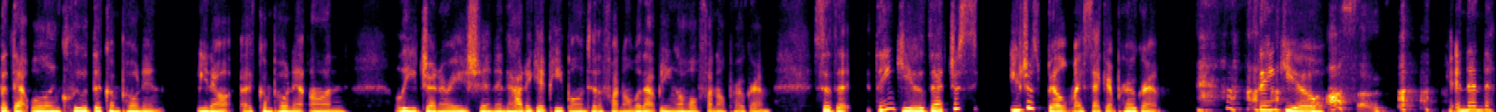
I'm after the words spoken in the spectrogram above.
but that will include the component, you know, a component on lead generation and how to get people into the funnel without being a whole funnel program. So that, thank you. That just, you just built my second program. Thank you. Oh, awesome. And then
